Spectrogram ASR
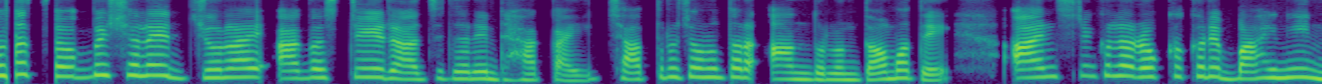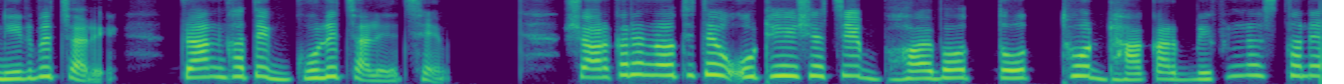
হাজার চব্বিশ সালের জুলাই আগস্টে রাজধানী ঢাকায় ছাত্র জনতার আন্দোলন দমাতে আইন শৃঙ্খলা রক্ষাকারী বাহিনী নির্বিচারে প্রাণঘাতে গুলি চালিয়েছে। সরকারের নথিতে উঠে এসেছে ভয়াবহ তথ্য ঢাকার বিভিন্ন স্থানে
